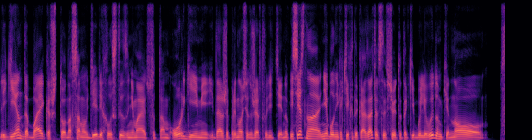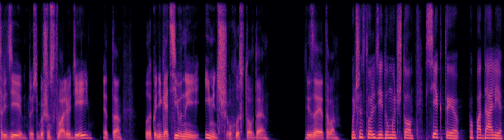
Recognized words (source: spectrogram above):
легенда, байка, что на самом деле хлысты занимаются там оргиями и даже приносят жертву детей. Ну, естественно, не было никаких доказательств, и все это такие были выдумки, но среди, то есть большинства людей это был такой негативный имидж у хлыстов, да, из-за этого. Большинство людей думают, что в секты попадали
